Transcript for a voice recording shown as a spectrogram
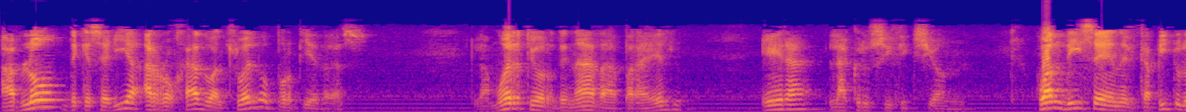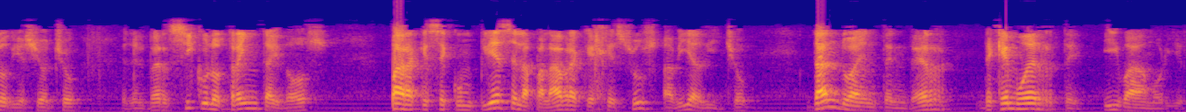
habló de que sería arrojado al suelo por piedras. La muerte ordenada para él era la crucifixión. Juan dice en el capítulo 18, en el versículo 32, para que se cumpliese la palabra que Jesús había dicho, dando a entender de qué muerte iba a morir.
